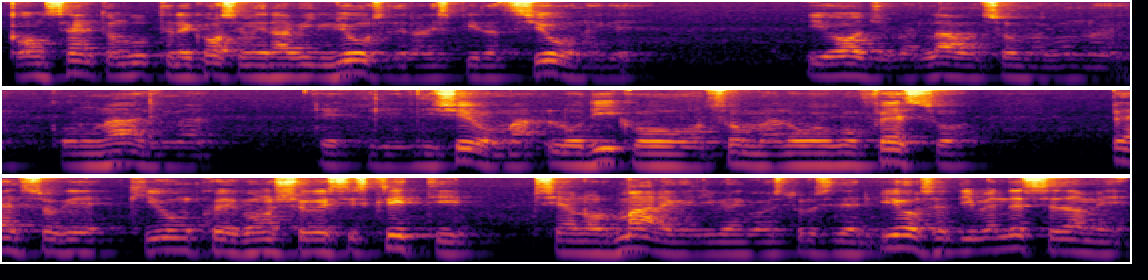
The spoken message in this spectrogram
consentono tutte le cose meravigliose della respirazione che io oggi parlavo insomma con, con un'anima e gli dicevo ma lo dico insomma lo confesso penso che chiunque conosce questi scritti sia normale che gli venga questo desiderio. Io se dipendesse da me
